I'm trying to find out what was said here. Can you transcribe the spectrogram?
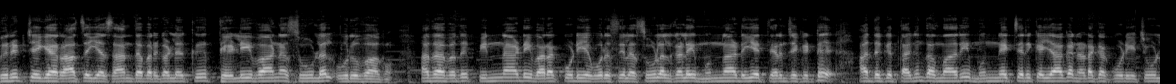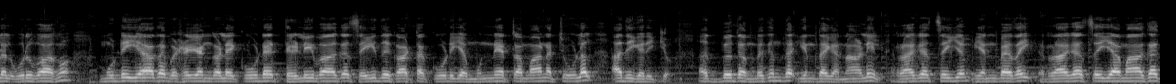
விருட்சிக ராசியை சார்ந்தவர்களுக்கு தெளிவான சூழல் உருவாகும். அதாவது பின்னாடி வரக்கூடிய ஒரு சில சூழல்களை முன்னாடியே தெரிஞ்சுக்கிட்டு அதுக்கு தகுந்த மாதிரி முன்னெச்சரிக்கையாக நடக்கக்கூடிய சூழல் உருவாகும். முடியாத விஷயங்களை கூட தெளிவாக செய்து காட்டக்கூடிய முன்னேற்றமான சூழல் அதிகரிக்கும். அற்புதம் மிகுந்த இன்றைய நாளில் ரகசியம் என்பதை ரகசியமாக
